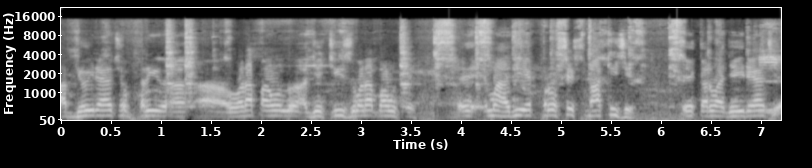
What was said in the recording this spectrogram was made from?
આપ જોઈ રહ્યા છો ફરી વડાપાઉં જે ચીઝ વડાપાઉં છે એમાં હજી એક પ્રોસેસ બાકી છે. એ કરવા જઈ રહ્યા છે.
